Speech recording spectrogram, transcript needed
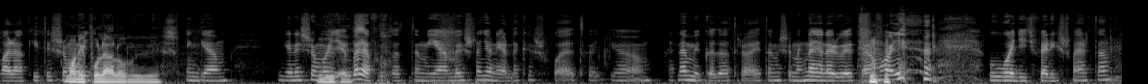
valakit. És amúgy- Manipuláló művész. Igen. Igen, és amúgy Művész. belefutottam ilyenbe, és nagyon érdekes volt, hogy hát nem működött rajtam, és ennek nagyon örültem, hogy, ú, hogy így felismertem.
